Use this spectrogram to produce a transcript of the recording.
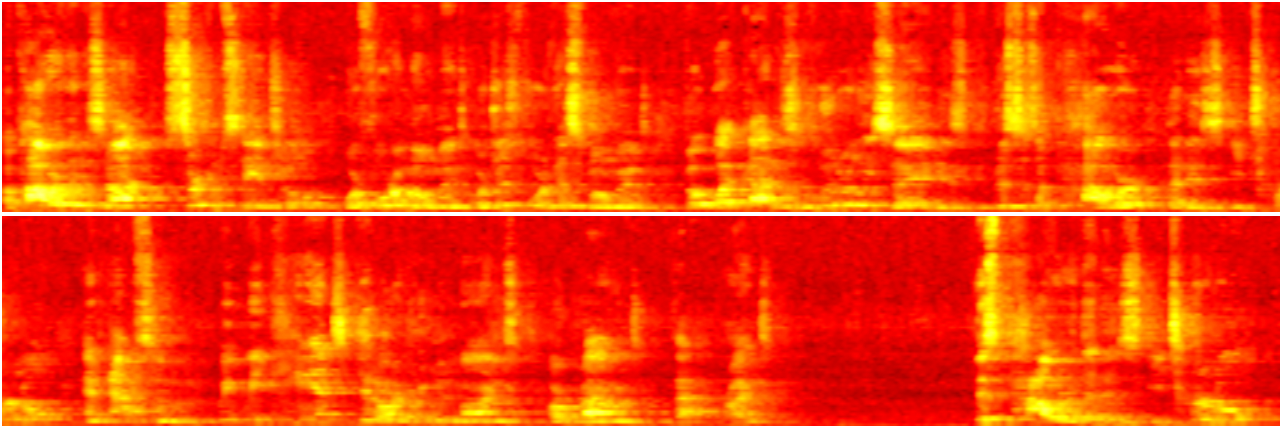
A power that is not circumstantial or for a moment or just for this moment, but what God is literally saying is this is a power that is eternal and absolute. We, we can't get our human minds around that, right? This power that is eternal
